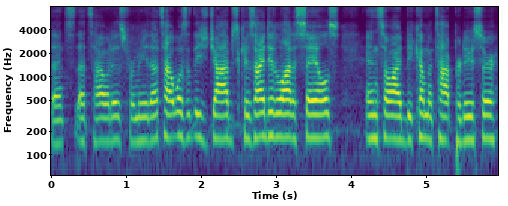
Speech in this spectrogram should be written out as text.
that's that's how it is for me. That's how it was at these jobs because I did a lot of sales, and so I'd become a top producer,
